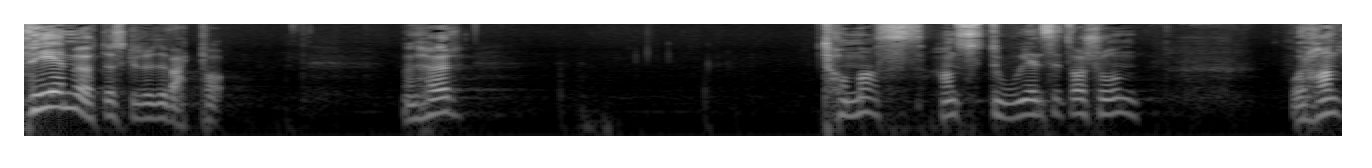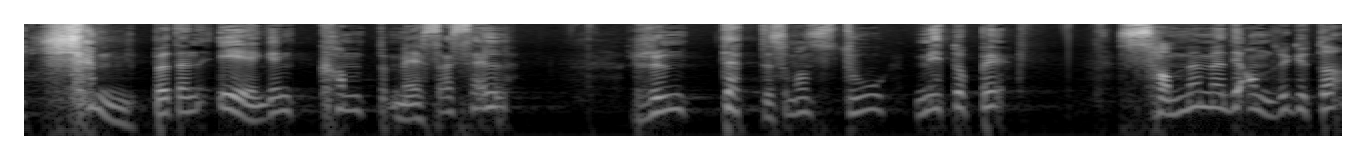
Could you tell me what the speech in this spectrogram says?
det møtet skulle du vært på. Men hør Thomas han sto i en situasjon hvor han kjempet en egen kamp med seg selv rundt dette som han sto midt oppi, sammen med de andre gutta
